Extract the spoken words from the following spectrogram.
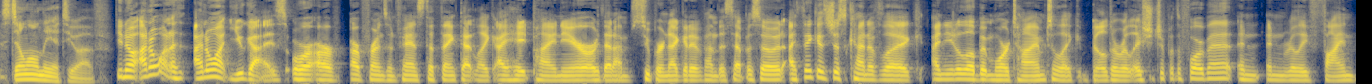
Still only a two of. You know, I don't want to I don't want you guys or our our friends and fans to think that like I hate Pioneer or that I'm super negative on this episode. I think it's just kind of like I need a little bit more time to like build a relationship with the format and and really find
